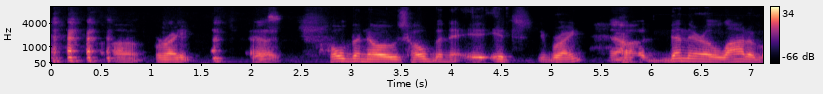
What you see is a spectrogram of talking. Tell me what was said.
uh, right? Yes. Uh, hold the nose, hold the. It's right. Yeah. Uh, then there are a lot of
